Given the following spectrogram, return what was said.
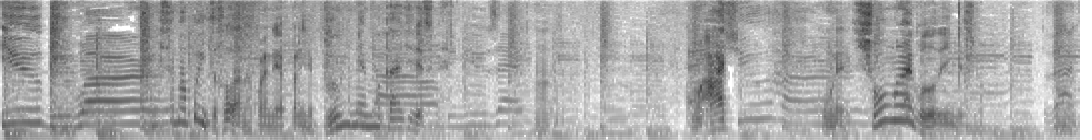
神様ポイントそうだな、これね、やっぱりね、文面も大事ですね。うん。もう、あ、もうね、しょうもないことでいいんですよ。うん。些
